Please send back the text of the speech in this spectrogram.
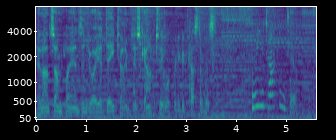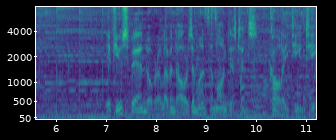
And on some plans, enjoy a daytime discount too. We're pretty good customers. Who are you talking to? If you spend over $11 a month on long distance, call AT&T.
